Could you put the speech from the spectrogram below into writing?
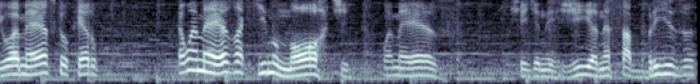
e o MS que eu quero é um MS aqui no norte, um MS cheio de energia, nessa brisa.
